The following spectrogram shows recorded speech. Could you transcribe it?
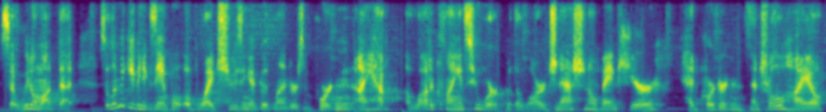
So we don't want that. So let me give you an example of why choosing a good lender is important. I have a lot of clients who work with a large national bank here, headquartered in Central Ohio.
